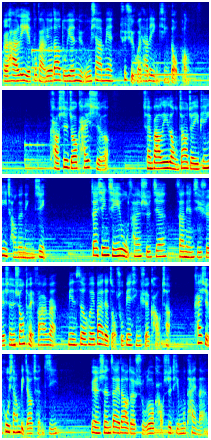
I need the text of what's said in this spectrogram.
而哈利也不敢溜到独眼女巫下面去取回他的隐形斗篷。考试周开始了，城堡里笼罩着一片异常的宁静。在星期一午餐时间，三年级学生双腿发软、面色灰败地走出变形学考场，开始互相比较成绩，怨声载道地数落考试题目太难。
